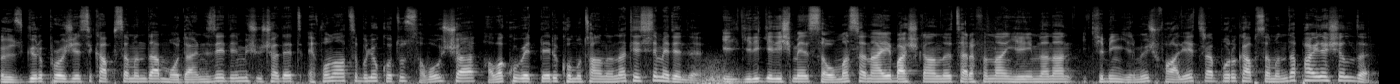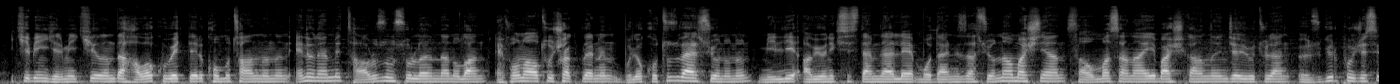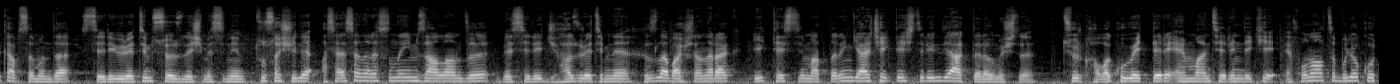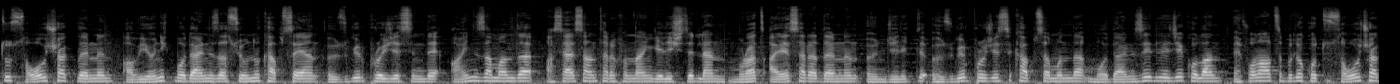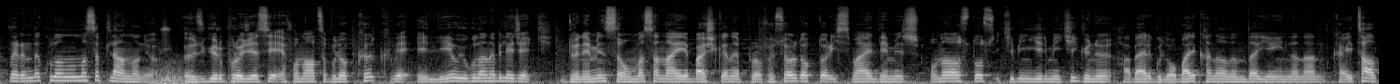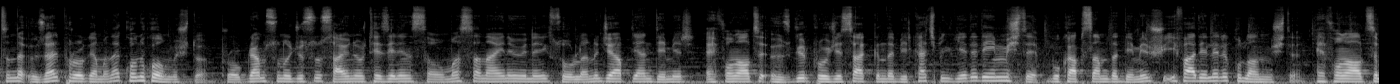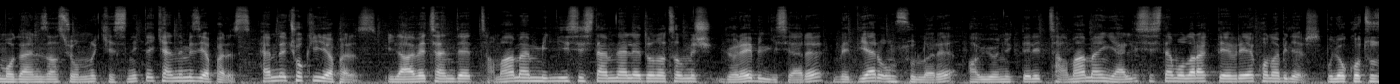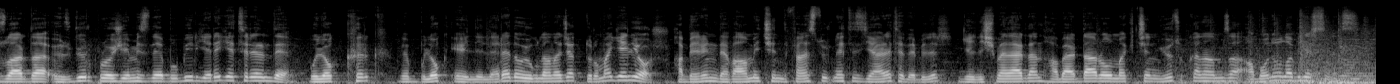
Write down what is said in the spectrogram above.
Özgür projesi kapsamında modernize edilmiş 3 adet F-16 Blok 30 hava uçağı Hava Kuvvetleri Komutanlığı'na teslim edildi. İlgili gelişme Savunma Sanayi Başkanlığı tarafından yayımlanan 2023 faaliyet raporu kapsamında paylaşıldı. 2022 yılında Hava Kuvvetleri Komutanlığı'nın en önemli taarruz unsurlarından olan F-16 uçaklarının Blok 30 versiyonunun milli aviyonik sistemlerle modernizasyonunu amaçlayan Savunma Sanayi Başkanlığı'nca yürütülen Özgür projesi kapsamında seri üretim sözleşmesinin TUSAŞ ile Aselsan arasında imzalandığı ve seri cihaz üretimine hızla başlanarak ilk teslimatların gerçekleştirildiği aktarılmıştı. Türk Hava Kuvvetleri envanterindeki F-16 Blok 30 hava uçaklarının aviyonik modernizasyonunu kapsayan Özgür projesinde aynı zamanda Aselsan tarafından geliştirilen Murat Ayesa radarının öncelikli Özgür projesi kapsamında modernize edilecek olan F-16 Blok 30 hava uçaklarında kullanılması planlanıyor. Özgür projesi F-16 Blok 40 ve 50'ye uygulanabilecek. Dönemin Savunma Sanayi Başkanı Profesör Doktor İsmail Demir 10 Ağustos 2022 günü Haber Global kanalında yayınlanan yayınlanan kayıt altında özel programına konuk olmuştu. Program sunucusu Saynur Tezel'in savunma sanayine yönelik sorularını cevaplayan Demir, F-16 Özgür projesi hakkında birkaç bilgiye de değinmişti. Bu kapsamda Demir şu ifadeleri kullanmıştı. F-16 modernizasyonunu kesinlikle kendimiz yaparız. Hem de çok iyi yaparız. İlaveten de tamamen milli sistemlerle donatılmış görev bilgisayarı ve diğer unsurları, aviyonikleri tamamen yerli sistem olarak devreye konabilir. Blok 30'larda Özgür projemiz ülkemizde bu bir yere getirildi. Blok 40 ve Blok 50'lere de uygulanacak duruma geliyor. Haberin devamı için Defense Türknet'i ziyaret edebilir, gelişmelerden haberdar olmak için YouTube kanalımıza abone olabilirsiniz.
